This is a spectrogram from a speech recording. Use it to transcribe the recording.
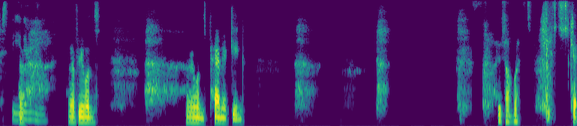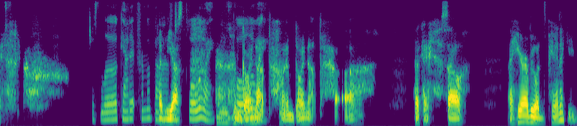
Just be there now. Everyone's everyone's panicking. It's almost okay. Just look at it from above. Um, yeah. Just pull away. I'm Pull going away. up. I'm going up. Uh, okay, so I hear everyone's panicking,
